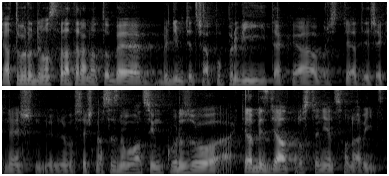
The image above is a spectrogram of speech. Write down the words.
já to budu demonstrovat teda na tobě, vidím tě třeba poprvé, tak já prostě ty řekneš, nebo jsi na seznamovacím kurzu a chtěl bys dělat prostě něco navíc.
